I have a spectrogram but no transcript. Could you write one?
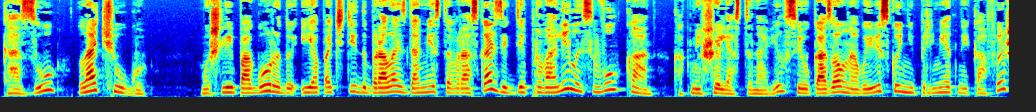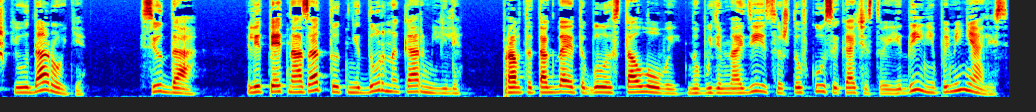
козу, лачугу. Мы шли по городу, и я почти добралась до места в рассказе, где провалилась вулкан, как Мишель остановился и указал на вывеску неприметной кафешки у дороги. «Сюда. Лет пять назад тут недурно кормили. Правда, тогда это было столовой, но будем надеяться, что вкус и качество еды не поменялись».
